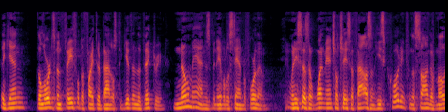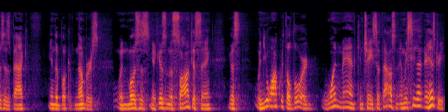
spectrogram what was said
Again, the Lord has been faithful to fight their battles, to give them the victory. No man has been able to stand before them. When he says that one man shall chase a thousand, he's quoting from the Song of Moses back in the book of Numbers. When Moses you know, gives them the song to sing, he goes, when you walk with the Lord, one man can chase a thousand. And we see that in history.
